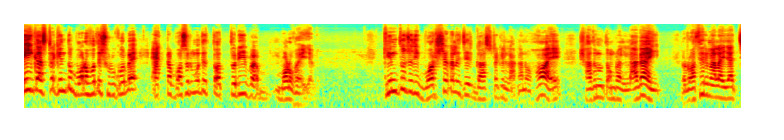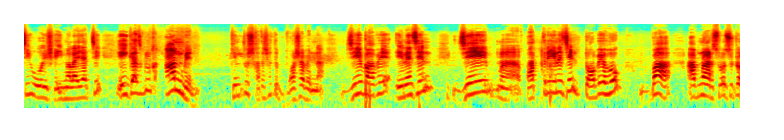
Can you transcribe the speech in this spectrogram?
এই গাছটা কিন্তু বড় হতে শুরু করবে একটা বছরের মধ্যে তত্তরই বড় হয়ে যাবে। কিন্তু যদি বর্ষাকালে যে গাছটাকে লাগানো হয়, সাধারণত আমরা লাগাই, রথের মেলায় যাচ্ছি, ওই সেই মেলায় যাচ্ছি, এই গাছগুলোকে আনবেন, কিন্তু সাথে সাথে বসাবেন না। যেভাবে এনেছেন, যে পাত্রে এনেছেন, টবে হোক বা আপনার ছোটো ছোটো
